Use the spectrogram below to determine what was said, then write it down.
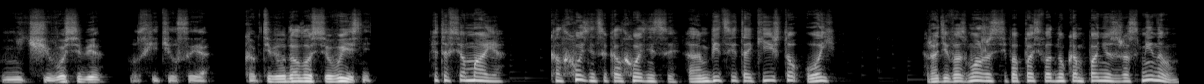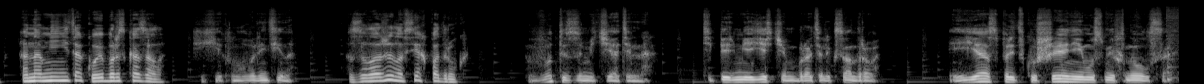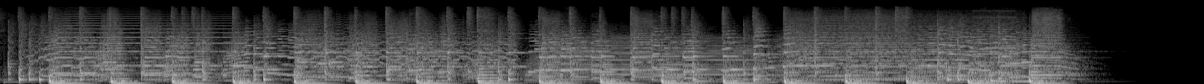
«Ничего себе!» — восхитился я. «Как тебе удалось все выяснить?» «Это все Майя. Колхозницы-колхозницы, а амбиции такие, что ой. Ради возможности попасть в одну компанию с Жасминовым, она мне не такое бы рассказала», — хихикнула Валентина. «Заложила всех подруг». «Вот и замечательно. Теперь мне есть чем брать Александрова». И я с предвкушением усмехнулся.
